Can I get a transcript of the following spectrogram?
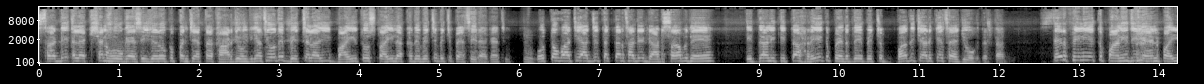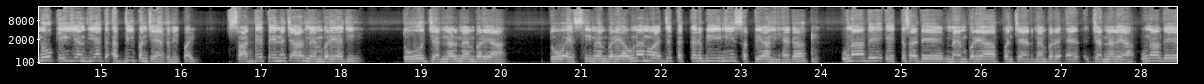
ਸਾਡੇ ਇਲੈਕਸ਼ਨ ਹੋ ਗਏ ਸੀ ਜਦੋਂ ਕਿ ਪੰਚਾਇਤਾਂ ਖਾਰਜ ਹੁੰਦੀਆਂ ਸੀ ਉਹਦੇ ਵਿੱਚ ਲਾ ਜੀ 22 ਤੋਂ 27 ਲੱਖ ਦੇ ਵਿੱਚ ਵਿੱਚ ਪੈਸੇ ਰਹਿ ਗਏ ਸੀ। ਉਸ ਤੋਂ ਬਾਅਦ ਜੀ ਅੱਜ ਤੱਕ ਸਾਡੇ ਡਾਕਟਰ ਸਾਹਿਬ ਨੇ ਇਦਾਂ ਨਹੀਂ ਕੀਤਾ ਹਰੇਕ ਪਿੰਡ ਦੇ ਵਿੱਚ ਵੱਧ ਚੜ ਕੇ ਸਹਿਯੋਗ ਦਿੱਤਾ। ਸਿਰਫ ਹੀ ਨਹੀਂ ਇੱਕ ਪਾਣੀ ਦੀ ਲਾਈਨ ਪਾਈ ਉਹ ਕਹੀ ਜਾਂਦੀ ਹੈ ਕਿ ਅੱਧੀ ਪੰਚਾਇਤ ਨੇ ਪਾਈ। ਸਾਡੇ ਤਿੰਨ ਚਾਰ ਮੈਂਬਰ ਆ ਜੀ ਦੋ ਜਨਰਲ ਮੈਂਬਰ ਆ ਦੋ ਐਸਸੀ ਮੈਂਬਰ ਆ ਉਹਨਾਂ ਨੂੰ ਅੱਜ ਤੱਕ ਵੀ ਨਹੀਂ ਸੱਦਿਆ ਨਹੀਂ ਹੈਗਾ। ਉਹਨਾਂ ਦੇ ਇੱਕ ਸਾਡੇ ਮੈਂਬਰ ਆ ਪੰਚਾਇਤ ਮੈਂਬਰ ਜਨਰਲ ਆ ਉਹਨਾਂ ਦੇ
